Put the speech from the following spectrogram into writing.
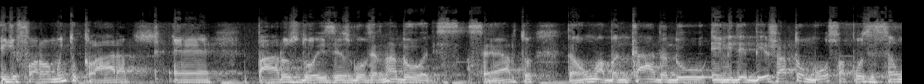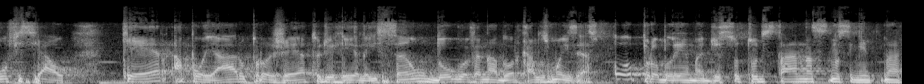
e de forma muito clara é, para os dois ex-governadores, certo? Então, a bancada do MDB já tomou sua posição oficial quer apoiar o projeto de reeleição do governador Carlos Moisés. O problema disso tudo está na, no seguinte, na,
